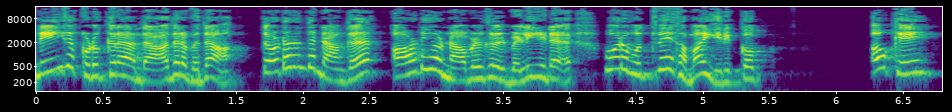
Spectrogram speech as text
நீங்க கொடுக்கற அந்த ஆதரவு தான் தொடர்ந்து நாங்க ஆடியோ நாவல்கள் வெளியிட ஒரு உத்வேகமா இருக்கும். ஓகே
